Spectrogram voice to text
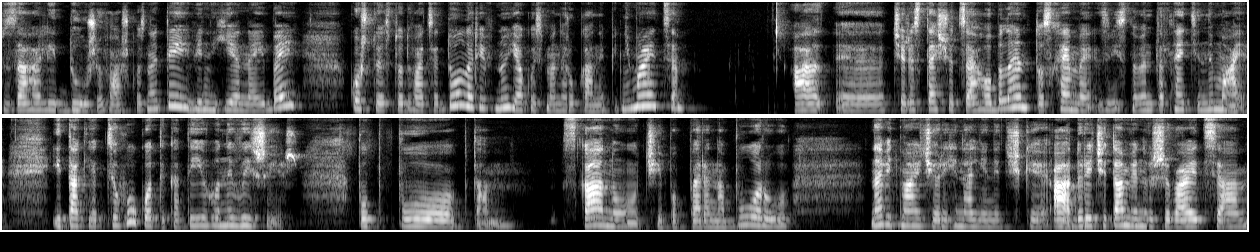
взагалі дуже важко знайти. Він є на eBay, коштує 120 доларів. Ну, якось в мене рука не піднімається. А е, через те, що це гобелен, то схеми, звісно, в інтернеті немає. І так як цього котика, ти його не вишиєш по, по там, скану чи по перенабору, навіть маючи оригінальні ниточки. А, до речі, там він вишивається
